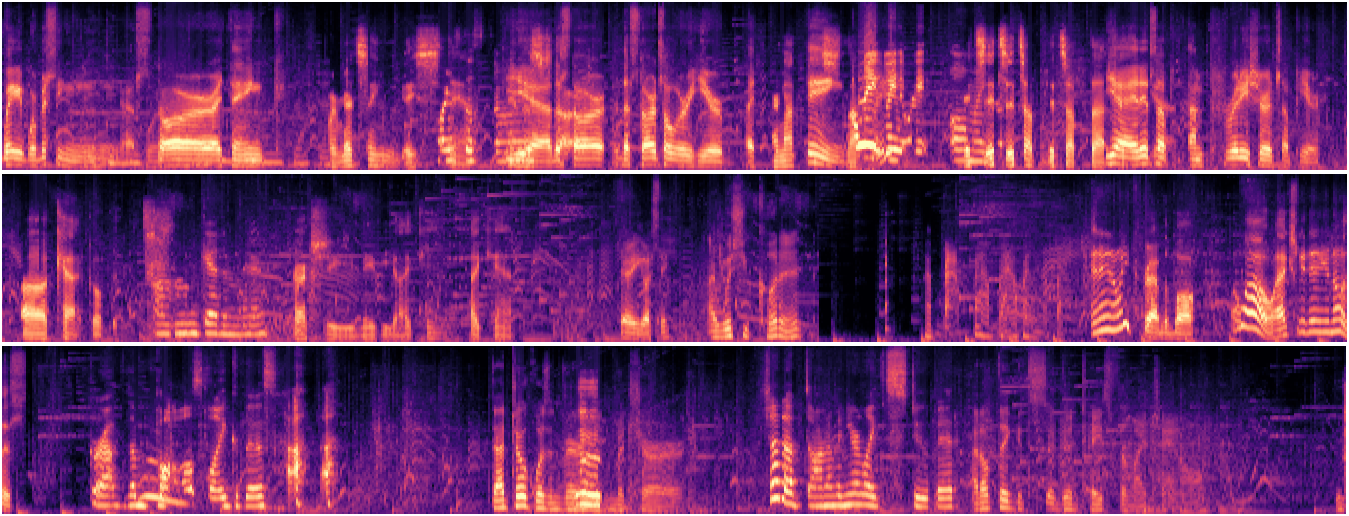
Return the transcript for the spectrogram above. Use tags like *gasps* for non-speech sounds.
Wait, we're missing a star, I think. We're missing a Where's stamp. the star? Yeah, Yeah, the star. star. The star's over here. I, Or not Thing. It's, not, Oh, wait, wait, wait. Oh my it's, it's it's up it's up that. yeah, thing, it is up. I'm pretty sure it's up here. Uh, cat, go up it. Um, I'm, I'm getting there. Actually, maybe I can. I can't. There you go. See. I wish you couldn't. And I know you can grab the ball. Oh wow! I actually didn't even know this. Grab the balls like this. *laughs* That joke wasn't very mature. Shut up, Donovan. You're like stupid. I don't think it's a good taste for my channel. *laughs*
